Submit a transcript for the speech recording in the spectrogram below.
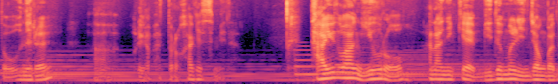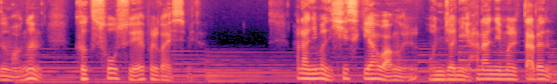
또 은혜를 어, 우리가 받도록 하겠습니다. 다윗 왕 이후로 하나님께 믿음을 인정받은 왕은 극소수에 불과했습니다. 하나님은 히스기야 왕을 온전히 하나님을 따른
